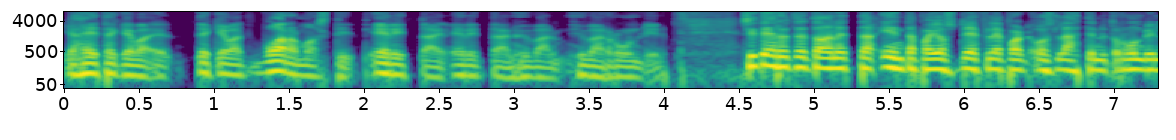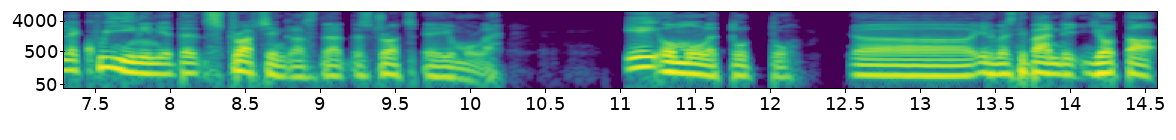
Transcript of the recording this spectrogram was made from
ja he tekevät, tekevät varmasti erittäin, erittäin hyvän, hyvän rundin. Sitten ehdotetaan, että entäpä jos Def Leppard olisi lähtenyt rundille Queenin ja The Strutsin kanssa. The Struts ei ole mulle, ei ole mulle tuttu. Uh, ilmeisesti bändi, jota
